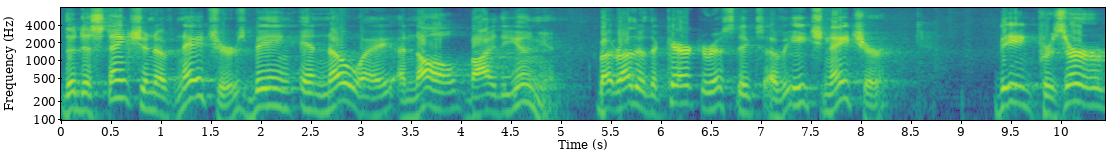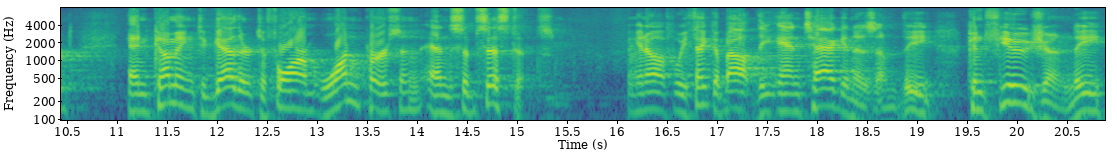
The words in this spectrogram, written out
The distinction of natures being in no way annulled by the union, but rather the characteristics of each nature being preserved and coming together to form one person and subsistence. You know, if we think about the antagonism, the confusion, the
